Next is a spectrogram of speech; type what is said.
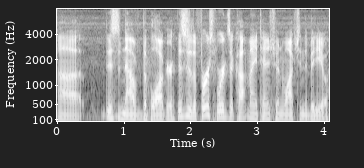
Uh, this is now the blogger. This is the first words that caught my attention watching the video.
